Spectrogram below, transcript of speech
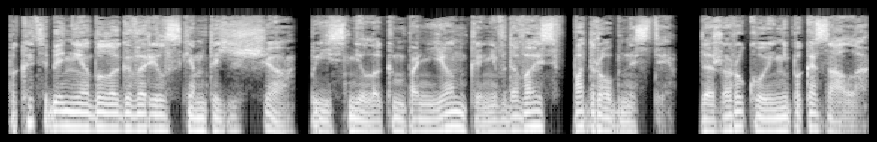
«Пока тебя не было, говорил с кем-то еще», — пояснила компаньонка, не вдаваясь в подробности. Даже рукой не показала.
